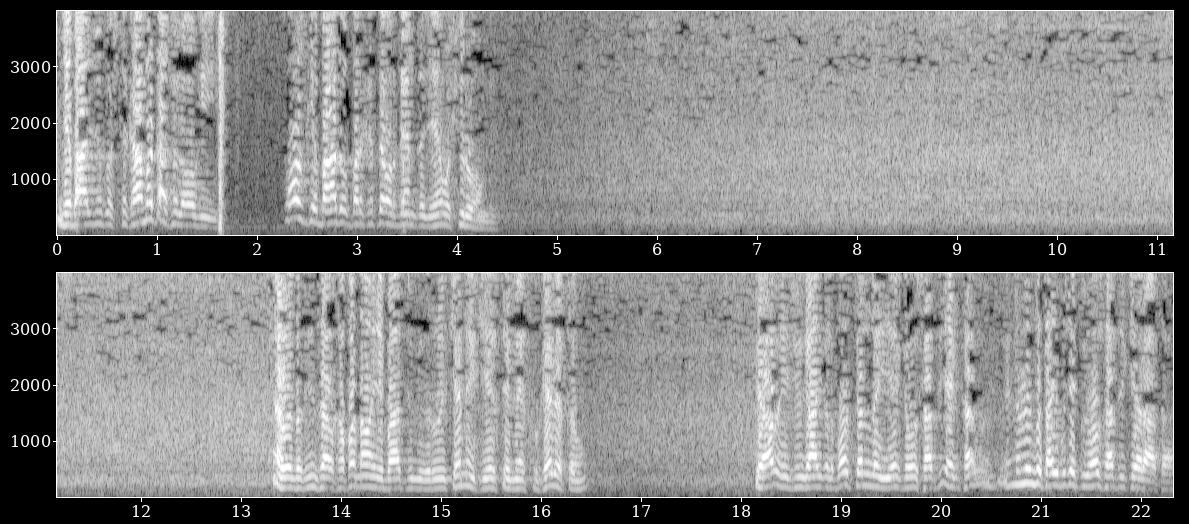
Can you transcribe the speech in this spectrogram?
جب آدمی کو استقامت حاصل ہوگی، تو اس کے بعد وہ برکتیں اور نعمتیں جو ہیں وہ شروع ہوں گی۔ اگر لطین صاحب خفا نہ ہو، یہ بات چونکہ ضروری کہنے کی اس لیے میں اس کو کہہ دیتا ہوں۔ کہ آپ یہ آج کل بہت چل رہی ہے کہ وہ ساتھی ایک تھا۔ انہوں نے بتائی مجھے کوئی اور ساتھی کہہ رہا تھا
